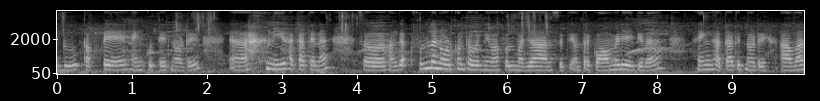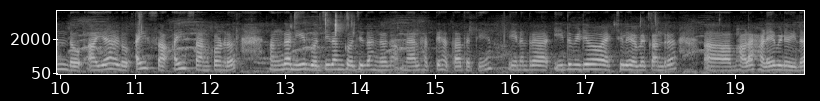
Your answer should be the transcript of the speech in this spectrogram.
ಇದು ಕಪ್ಪೆ ಹೆಂಗೆ ಕೂತೈತೆ ನೋಡ್ರಿ. ನೀರು ಹಾಕತ್ತೇನ. ಸೊ ಹಂಗೆ ಫುಲ್ ನೋಡ್ಕೊಂತ ಹೋಗ್ರಿ ನೀವು ಫುಲ್ ಮಜಾ ಅನಿಸ್ತೈತಿ. ಒಂಥರ ಕಾಮಿಡಿ ಐತಿದ ಹೆಂಗೆ ಹತ್ತಾತಿತ್ತು ನೋಡ್ರಿ. ಆ ಒಂದು, ಆ ಎರಡು ಐಸ ಐಸ ಅಂದ್ಕೊಂಡು ಹಂಗೆ ನೀರು ಗೊಜ್ಜಿದಂಗೆ ಗೊಜ್ಜಿದಂಗೆ ಮ್ಯಾಲೆ ಹತ್ತಿ ಹತ್ತಾತೈತಿ. ಏನಂದ್ರೆ ಇದು ವಿಡಿಯೋ ಆ್ಯಕ್ಚುಲಿ ಹೇಳ್ಬೇಕಂದ್ರೆ ಭಾಳ ಹಳೆ ವಿಡಿಯೋ ಇದೆ.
